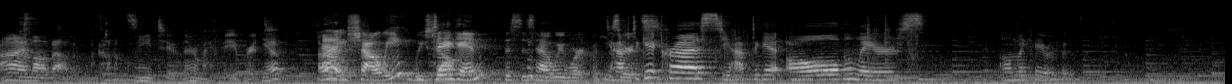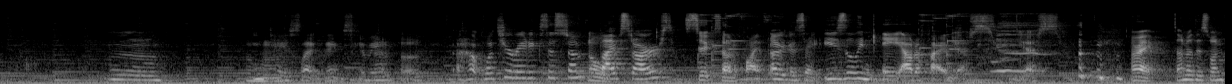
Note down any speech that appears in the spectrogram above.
I'm all about pecans. Me too. They're my favorites. Yep. All and right. shall we? We dig shall. in. This is how we work with You desserts. have to get crust. You have to get all the layers. All my favorite food. Mmm. It tastes like Thanksgiving. How, what's your rating system? Oh. Five stars? six out of five. I was gonna say easily an eight out of five. Yes. Yes. All right, done with this one.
